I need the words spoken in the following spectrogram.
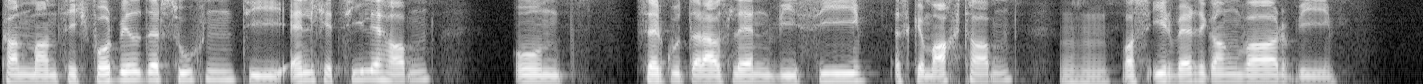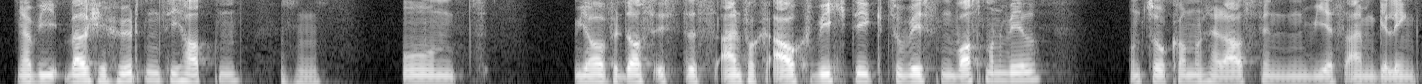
kann man sich Vorbilder suchen, die ähnliche Ziele haben und sehr gut daraus lernen, wie sie es gemacht haben, Mhm, was ihr Werdegang war, wie, ja, wie, welche Hürden sie hatten. mhm. Und ja, für das ist es einfach auch wichtig zu wissen, was man will. Und so kann man herausfinden, wie es einem gelingt.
